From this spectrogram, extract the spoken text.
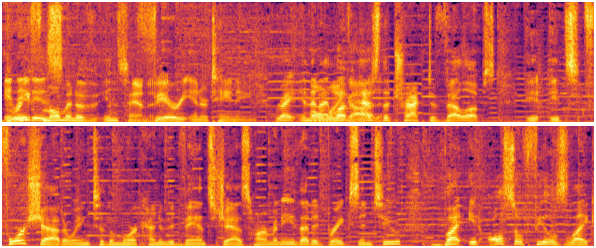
brief moment of insanity. very entertaining. Right, and then Oh I love God. as the track develops, it, it's foreshadowing to the more kind of advanced jazz harmony that it breaks into, but it also feels like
